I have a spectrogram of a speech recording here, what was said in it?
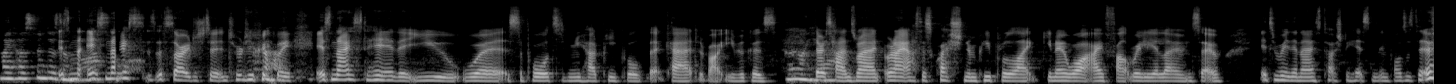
My husband is. It's, it's nice. Sorry, just to interrupt you quickly. Yeah. It's nice to hear that you were supported and you had people that cared about you because oh, yeah. there are times when I, when I ask this question and people are like, you know what, I felt really alone. So it's really nice to actually hear something positive.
